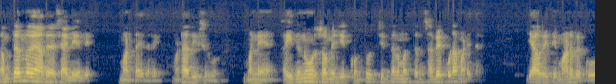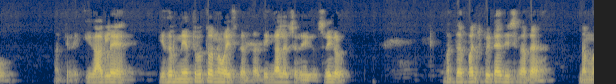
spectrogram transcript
ತಮ್ಮ ತಮ್ಮದೇ ಆದ ಶೈಲಿಯಲ್ಲಿ ಮಾಡ್ತಾ ಇದ್ದಾರೆ, ಮಠಾಧೀಶರು. ಮೊನ್ನೆ ಐದುನೂರು ಸ್ವಾಮೀಜಿ ಕುಂತು ಚಿಂತನ ಮಂಥನ ಸಭೆ ಕೂಡ ಮಾಡಿದ್ದಾರೆ. ಯಾವ ರೀತಿ ಮಾಡಬೇಕು ಅಂತೇಳಿ. ಈಗಾಗಲೇ ಇದರ ನೇತೃತ್ವವನ್ನು ವಹಿಸಿದಂಥ ದಿಂಗಾಲೇಶ್ವರಿ ಶ್ರೀಗಳು ಮತ್ತು ಪಂಚಪೀಠಾಧೀಶರಾದ ನಮ್ಮ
